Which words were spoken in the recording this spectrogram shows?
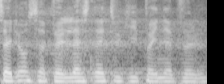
Salut, on s'appelle Last Night Pineapple.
